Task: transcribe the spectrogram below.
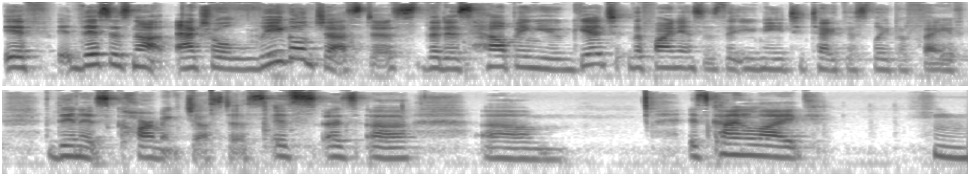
If this is not actual legal justice that is helping you get the finances that you need to take this leap of faith, then it's karmic justice. It's it's uh, um, it's kind of like, hmm,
